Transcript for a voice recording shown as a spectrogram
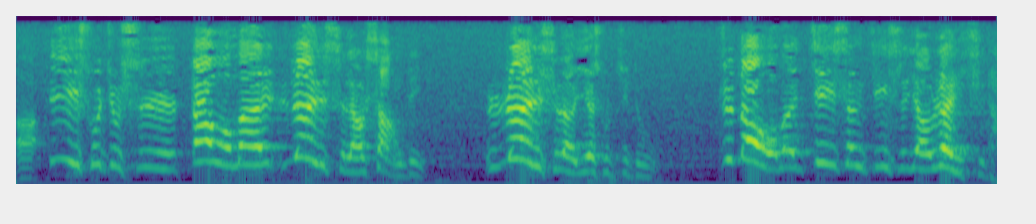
啊，艺术就是当我们认识了上帝，认识了耶稣基督，知道我们今生今世要认识他，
